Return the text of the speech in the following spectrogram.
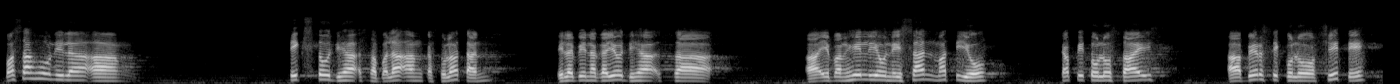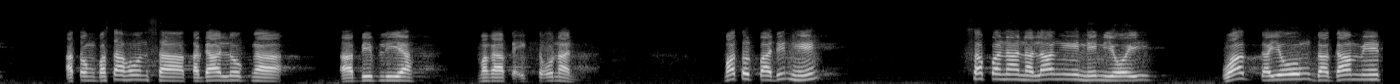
basahon nila ang teksto diha sa balaang kasulatan ilabi na gayo diha sa ah, ebanghelyo ni San Mateo kapitulo 6 ah, bersikulo 7 atong basahon sa Tagalog nga ah, Biblia mga kaigsuonan. Matod pa dinhi sa pananalangin ninyo'y huwag kayong gagamit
